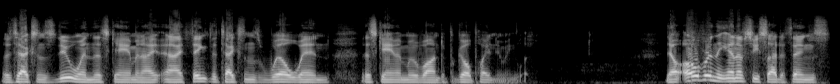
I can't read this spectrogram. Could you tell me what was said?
the Texans do win this game, and I, and I think the Texans will win this game and move on to go play New England. Now, over in the NFC side of things,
